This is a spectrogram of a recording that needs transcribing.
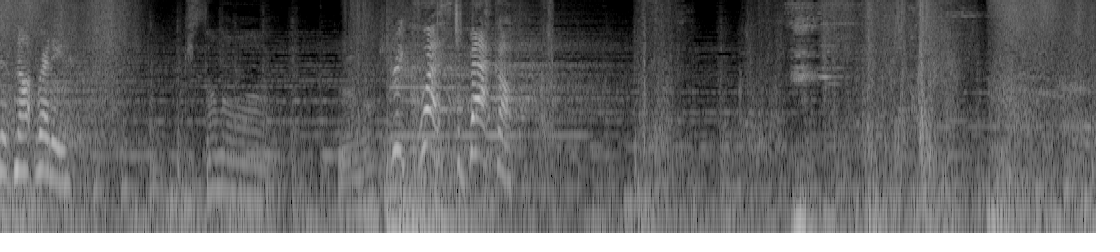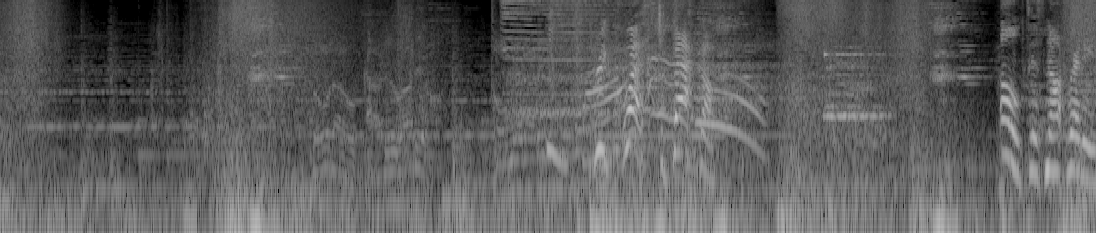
is not ready. Request backup! Request backup! Ult is not ready.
